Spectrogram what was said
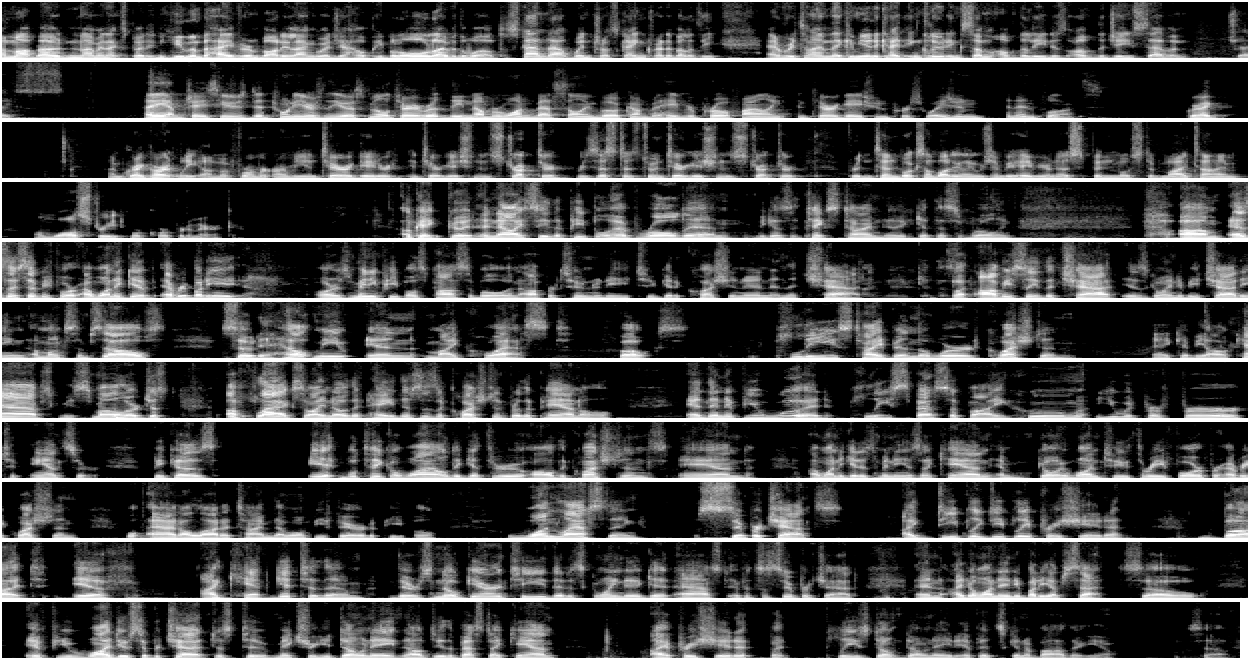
I'm Mark Bowden. I'm an expert in human behavior and body language. I help people all over the world to stand out, win trust, gain credibility every time they communicate, including some of the leaders of the G7. Chase. Hey, I'm Chase Hughes. Did 20 years in the U.S. military. Wrote the number one best-selling book on behavior profiling, interrogation, persuasion, and influence. Greg. I'm Greg Hartley. I'm a former Army interrogator, interrogation instructor, resistance to interrogation instructor. I've written 10 books on body language and behavior, and I spend most of my time on Wall Street or corporate America. Okay, good. And now I see that people have rolled in because it takes time to get this rolling. Um, as I said before, I want to give everybody or as many people as possible an opportunity to get a question in in the chat. But obviously, the chat is going to be chatting amongst themselves. So, to help me in my quest, folks, please type in the word question. And it can be all caps, it can be smaller, just a flag so I know that, hey, this is a question for the panel. And then, if you would, please specify whom you would prefer to answer because it will take a while to get through all the questions. And I want to get as many as I can. And going one, two, three, four for every question will add a lot of time that won't be fair to people. One last thing super chats. I deeply, deeply appreciate it. But if I can't get to them. There's no guarantee that it's going to get asked if it's a super chat, and I don't want anybody upset. So if you want to do super chat, just to make sure you donate, and I'll do the best I can. I appreciate it, but please don't donate if it's going to bother you. So,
